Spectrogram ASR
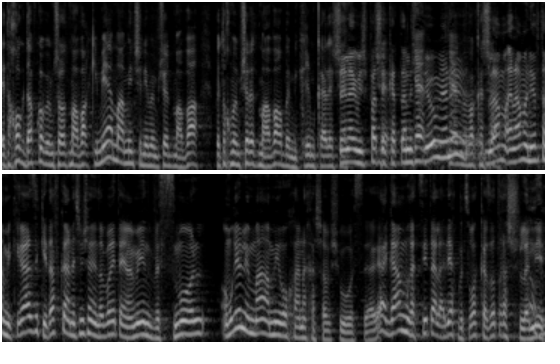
את החוק דווקא בממשלות מעבר, כי מי היה מאמין שנהיה ממשלת מעבר, בתוך ממשלת מעבר במקרים כאלה ש... תן לי משפט קטן כן, לסיום, יניב. כן, בבקשה. למה אני אוהב את המקרה הזה? כי דווקא אנשים שאני מדבר איתם ימין ושמאל, אומרים לי מה אמיר אוחנה חשב שהוא עושה. גם רצית להדיח בצורה כזאת רשלנית.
